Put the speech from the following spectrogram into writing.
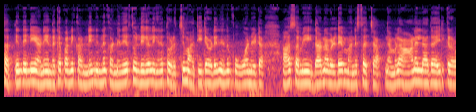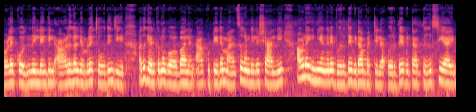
സത്യം തന്നെയാണ് എന്നൊക്കെ പറഞ്ഞ് കണ്ണിൽ നിന്ന് കണ്ണുനീർ തുള്ളികൾ ഇങ്ങനെ തുടച്ചു മാറ്റിയിട്ട് അവിടെ നിന്ന് പോവാണ് കേട്ടോ. ആ സമയം ഇതാണ് അവളുടെ മനസ്സച്ച. നമ്മൾ ആണല്ലാതെ ആയിരിക്കണം അവളെ കൊന്നില്ലെങ്കിൽ ആളുകൾ നമ്മളെ ചോദ്യം ചെയ്യും. അത് കേൾക്കുന്ന ഗോപാലൻ ആ കുട്ടിയുടെ മനസ്സ് കണ്ടില്ല ശാലിനി അവളെ ഇനി അങ്ങനെ വെറുതെ വിടാൻ പറ്റില്ല. വെറുതെ വിട്ടാൽ തീർച്ചയായും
